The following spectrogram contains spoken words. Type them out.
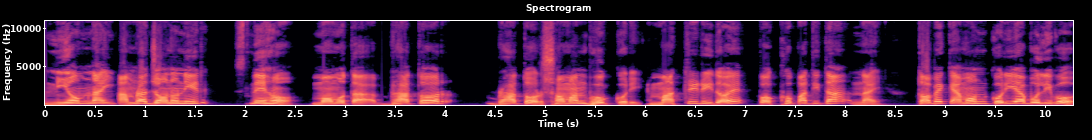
নিয়ম নাই। আমরা জননীর স্নেহ, মমতা, ভ্রাতর ভ্রাতর সমান ভোগ করি। মাতৃ হৃদয়ে পক্ষপাতিতা নাই। তবে কেমন করিয়া বলিব,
